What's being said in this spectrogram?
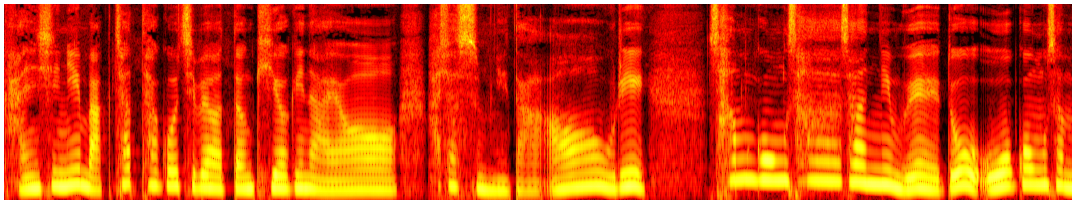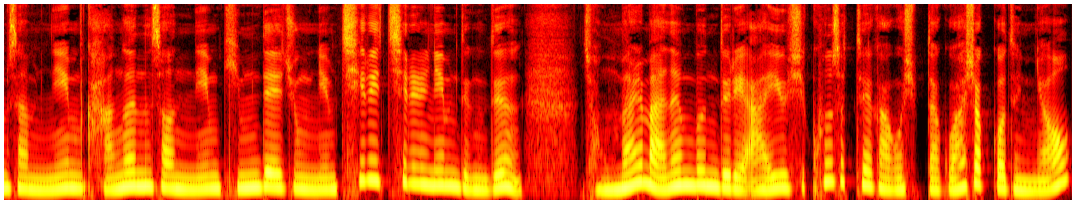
간신히 막차 타고 집에 왔던 기억이 나요. 하셨습니다. 아, 우리 3044님 외에도 5033님, 강은선님, 김대중님, 7271님 등등 정말 많은 분들이 아이유 씨 콘서트에 가고 싶다고 하셨거든요.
